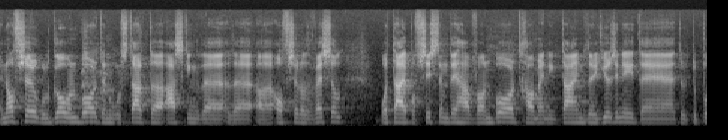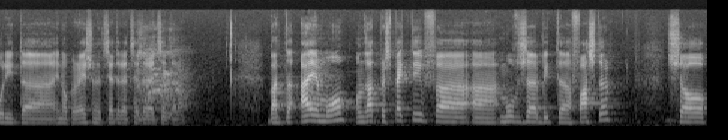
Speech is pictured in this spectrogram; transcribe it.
An officer will go on board and will start uh, asking the, the uh, officer of the vessel what type of system they have on board, how many times they're using it uh, to, to put it in operation, et cetera, et cetera, et cetera. But IMO, on that perspective, moves a bit faster. So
